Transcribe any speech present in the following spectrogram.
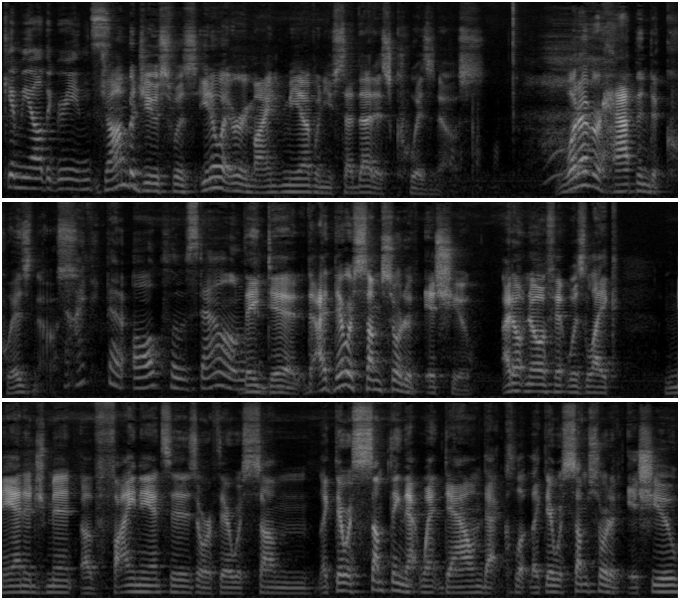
Give me all the greens. Jamba Juice was, you know what it reminded me of when you said that is Quiznos. Whatever happened to Quiznos? I think that all closed down. They did. I, there was some sort of issue. I don't know if it was like management of finances or if there was some like there was something that went down that clo- like there was some sort of issue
